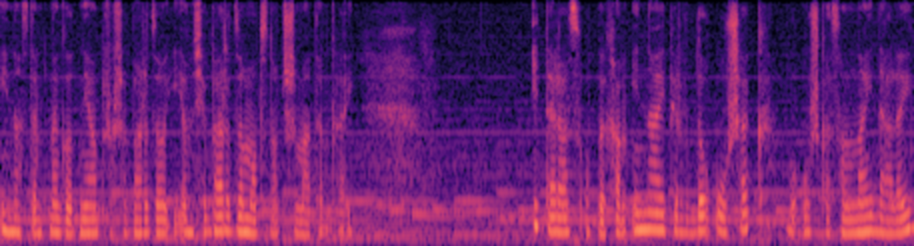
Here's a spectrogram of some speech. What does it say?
i następnego dnia, proszę bardzo, i on się bardzo mocno trzyma, ten klej. I teraz upycham i najpierw do uszek, bo uszka są najdalej,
